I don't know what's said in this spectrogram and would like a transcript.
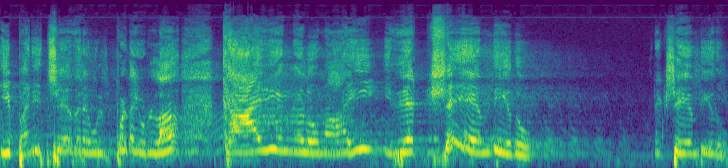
ഈ പരിച്ഛേദന ഉൾപ്പെടെയുള്ള കാര്യങ്ങളുമായി രക്ഷയെ എന്ത് ചെയ്തു? രക്ഷയെ എന്ത് ചെയ്തു?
